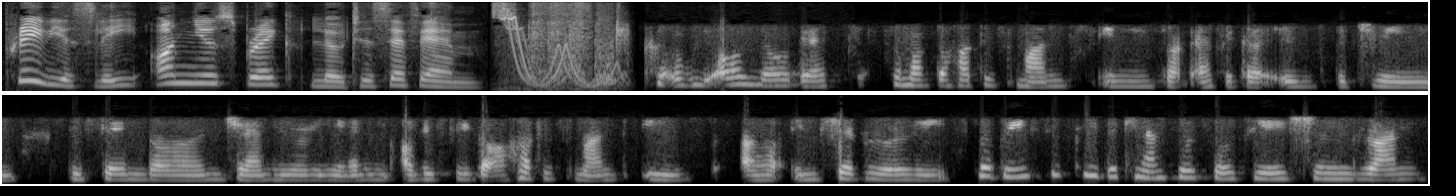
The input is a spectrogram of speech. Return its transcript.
Previously on Newsbreak, Lotus FM. We all know that some of the hottest months in South Africa is between December and January, and obviously the hottest month is uh, in February. So basically, the Cancer Association runs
